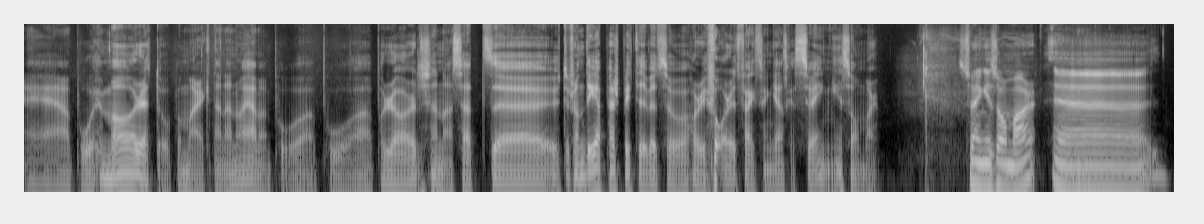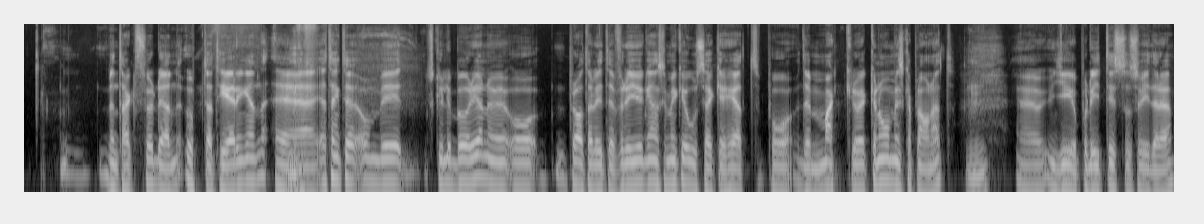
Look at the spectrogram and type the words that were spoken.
eh, på humöret då på marknaden och även på, på, på rörelserna. Så att eh, utifrån det perspektivet så har det ju varit faktiskt en ganska svängig sommar. Svängig sommar. Eh, men tack för den uppdateringen. Eh, Jag tänkte om vi skulle börja nu och prata lite, för det är ju ganska mycket osäkerhet på det makroekonomiska planet, eh, geopolitiskt och så vidare.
